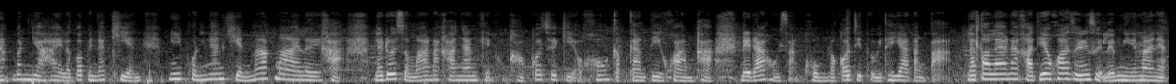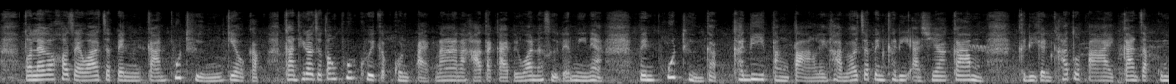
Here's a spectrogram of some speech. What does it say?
นักบรรยาย แล้วก็เป็นนักเขียน มีผลงานเขียนมากมายเลยค่ะ และโดยส่วนมากนะคะ งานเขียนของเขาก็จะเกี่ยวข้องกับการตีความค่ะ ในด้านของสังคม แล้วก็จิตวิทยาต่างๆ และตอนแรกนะคะที่อาควาซื้อหนังสือเล่มนี้มาเนี่ย ตอนแรกก็เข้าใจว่าจะเป็นการพูดถึงเกี่ยวกับการที่เราจะต้องพูดคุยกับคนแปลกหน้านะคะ แต่กลายเป็นว่าหนังสือเล่มนี้เนี่ยเป็นพูดถึงกับคดีต่างๆ เลยค่ะ ไม่ว่าจะเป็นคดีอาชญากรรม คดีการฆ่าตัวตาย การจับกลุ่ม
